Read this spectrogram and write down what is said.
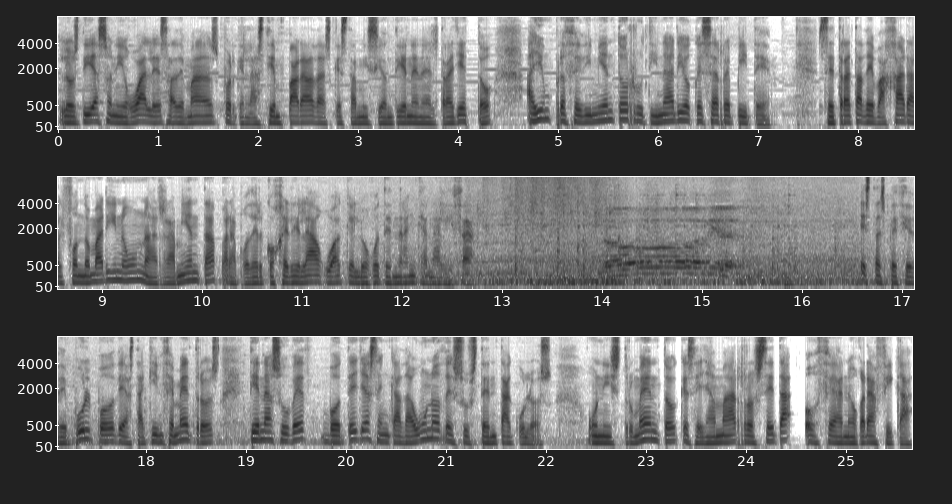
Los días son iguales, además, porque en las 100 paradas que esta misión tiene en el trayecto, hay un procedimiento rutinario que se repite. Se trata de bajar al fondo marino una herramienta para poder coger el agua que luego tendrán que analizar. Esta especie de pulpo, de hasta 15 metros, tiene a su vez botellas en cada uno de sus tentáculos, un instrumento que se llama roseta oceanográfica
